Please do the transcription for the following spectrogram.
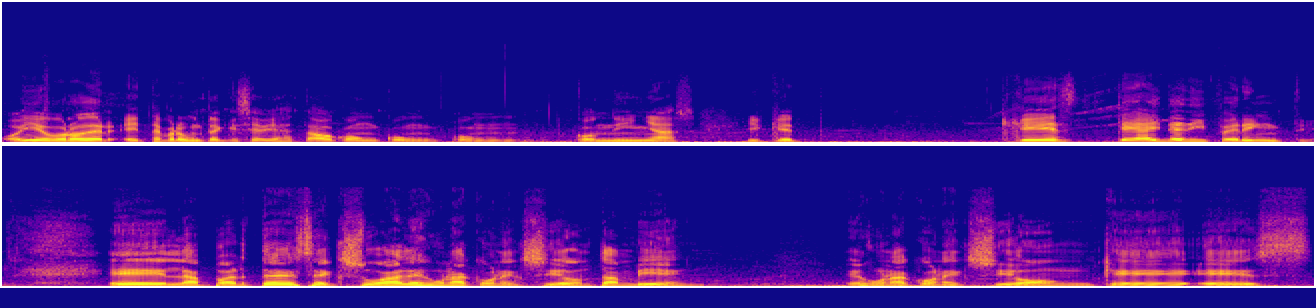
Oye, brother, eh, te pregunté que si habías estado con, con, con, con niñas y qué, qué, es, qué hay de diferente. Eh, la parte sexual es una conexión también. Es una conexión que es.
